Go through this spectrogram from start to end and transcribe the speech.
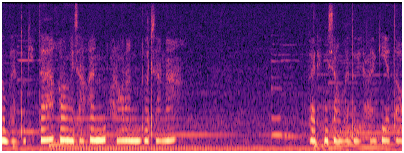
ngebantu kita kalau misalkan orang-orang di luar sana gak ada yang bisa membantu kita lagi atau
